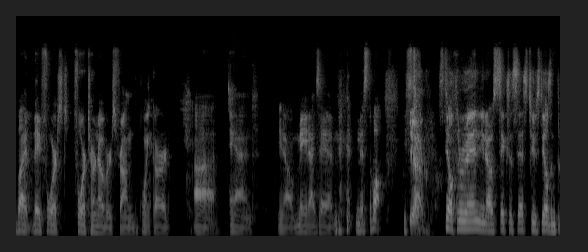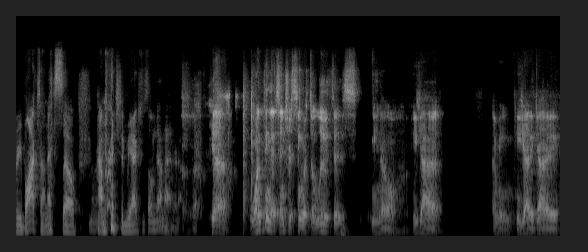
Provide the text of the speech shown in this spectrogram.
But they forced four turnovers from the point guard uh, and, you know, made Isaiah miss the ball. He yeah. still, still threw in, you know, six assists, two steals, and three blocks on us. So how much did we actually slow him down? I don't know. But. Yeah. One thing that's interesting with Duluth is, you know, you got, I mean, you got a guy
